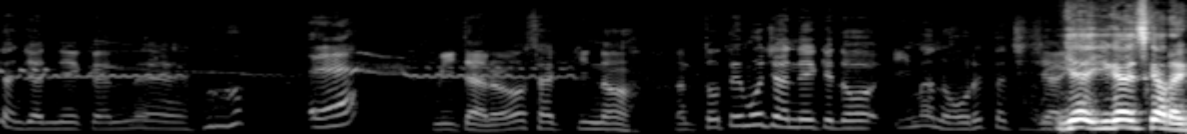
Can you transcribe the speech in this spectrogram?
たんじゃねえかねえ見たろさっきのとてもじゃねえけど今の俺たちじゃ Yeah, you guys gotta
